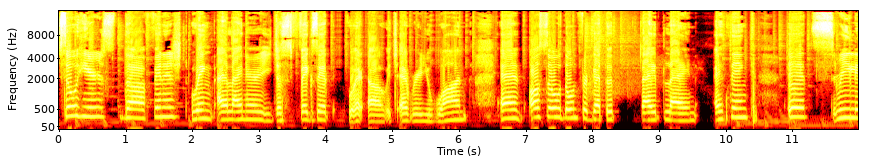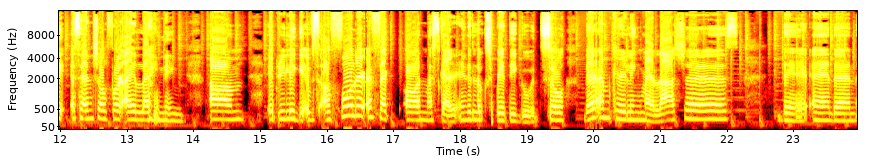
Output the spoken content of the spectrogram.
So here's the finished winged eyeliner. You just fix it where, uh, whichever you want. And also don't forget to tight line. I think it's really essential for eyelining. Um, it really gives a fuller effect on mascara and it looks pretty good. So there I'm curling my lashes there and then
